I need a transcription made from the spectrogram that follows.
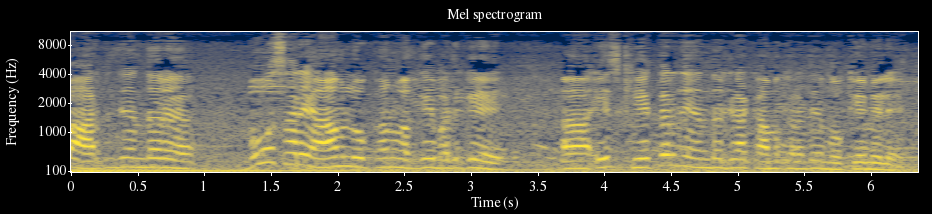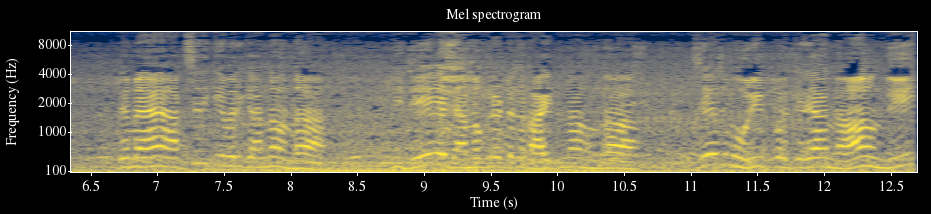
ਭਾਰਤ ਦੇ ਅੰਦਰ ਬਹੁਤ ਸਾਰੇ ਆਮ ਲੋਕਾਂ ਨੂੰ ਅੱਗੇ ਵਧ ਕੇ ਇਸ ਖੇਤਰ ਦੇ ਅੰਦਰ ਜਿਹੜਾ ਕੰਮ ਕਰਨ ਦੇ ਮੌਕੇ ਮਿਲੇ। ਤੇ ਮੈਂ ਅਕਸਰ ਕਈ ਵਾਰੀ ਕਹਿੰਦਾ ਹੁੰਦਾ ਕਿ ਜੇ ਇਹ ਡੈਮੋਕ੍ਰੈਟਿਕ ਰਾਈਟ ਨਾ ਹੁੰਦਾ, ਜੇ ਜਮਹੂਰੀ ਪ੍ਰਕਿਰਿਆ ਨਾ ਹੁੰਦੀ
